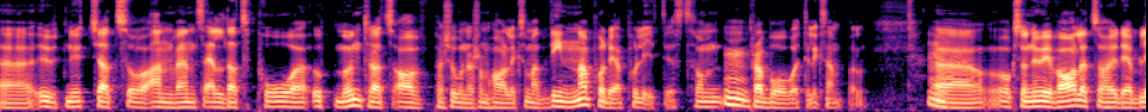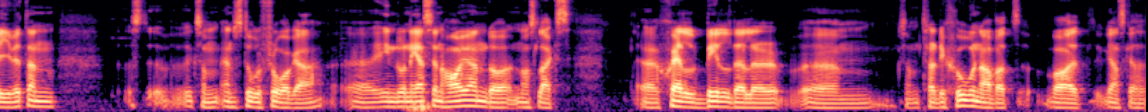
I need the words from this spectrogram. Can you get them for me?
uh, utnyttjats och använts, eldats på, uppmuntrats av personer som har liksom att vinna på det politiskt. Som mm. Prabowo till exempel. Mm. Uh, också nu i valet så har ju det blivit en liksom en stor fråga. Eh, Indonesien har ju ändå någon slags eh, självbild eller eh, liksom, tradition av att vara ett ganska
